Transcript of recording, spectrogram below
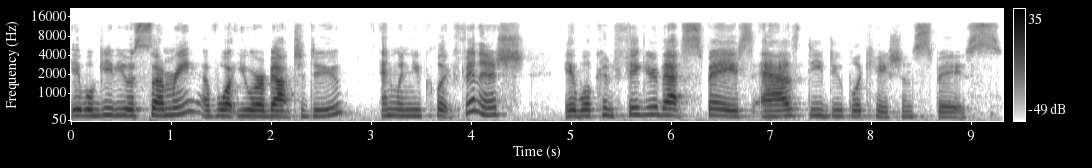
It will give you a summary of what you are about to do, and when you click Finish, it will configure that space as deduplication space.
